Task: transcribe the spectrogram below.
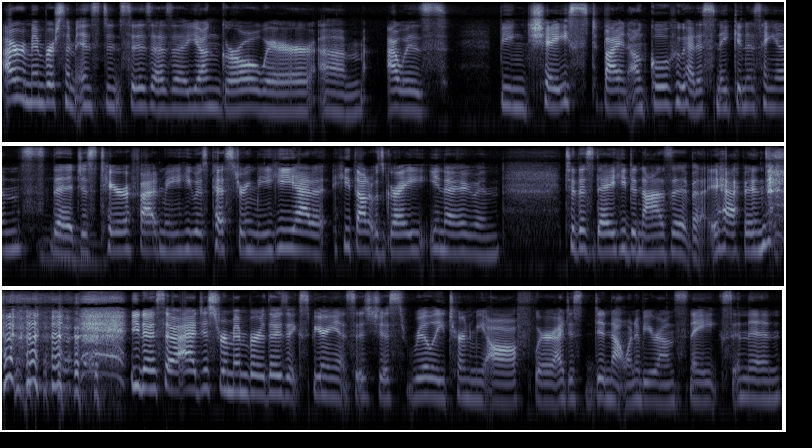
I remember some instances as a young girl where um, I was being chased by an uncle who had a snake in his hands that just terrified me. He was pestering me. He had a he thought it was great, you know, and to this day he denies it but it happened you know so i just remember those experiences just really turned me off where i just did not want to be around snakes and then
